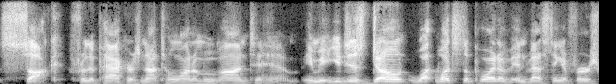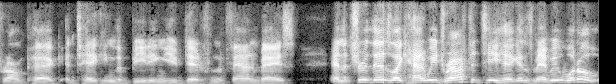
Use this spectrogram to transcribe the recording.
suck for the Packers not to want to move on to him. I mean, you just don't what what's the point of investing a first round pick and taking the beating you did from the fan base? And the truth is, like, had we drafted Tee Higgins, maybe we would have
